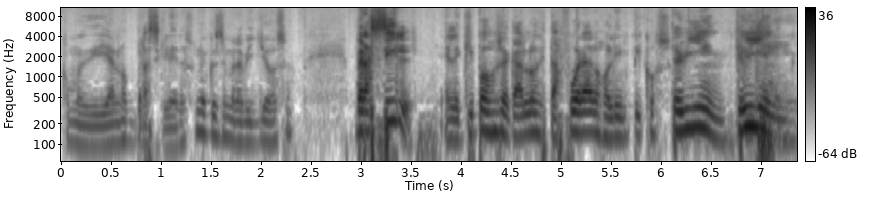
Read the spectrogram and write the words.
como dirían los brasileños, una cosa maravillosa. Brasil, el equipo de José Carlos está fuera de los Olímpicos. Qué bien, qué bien.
